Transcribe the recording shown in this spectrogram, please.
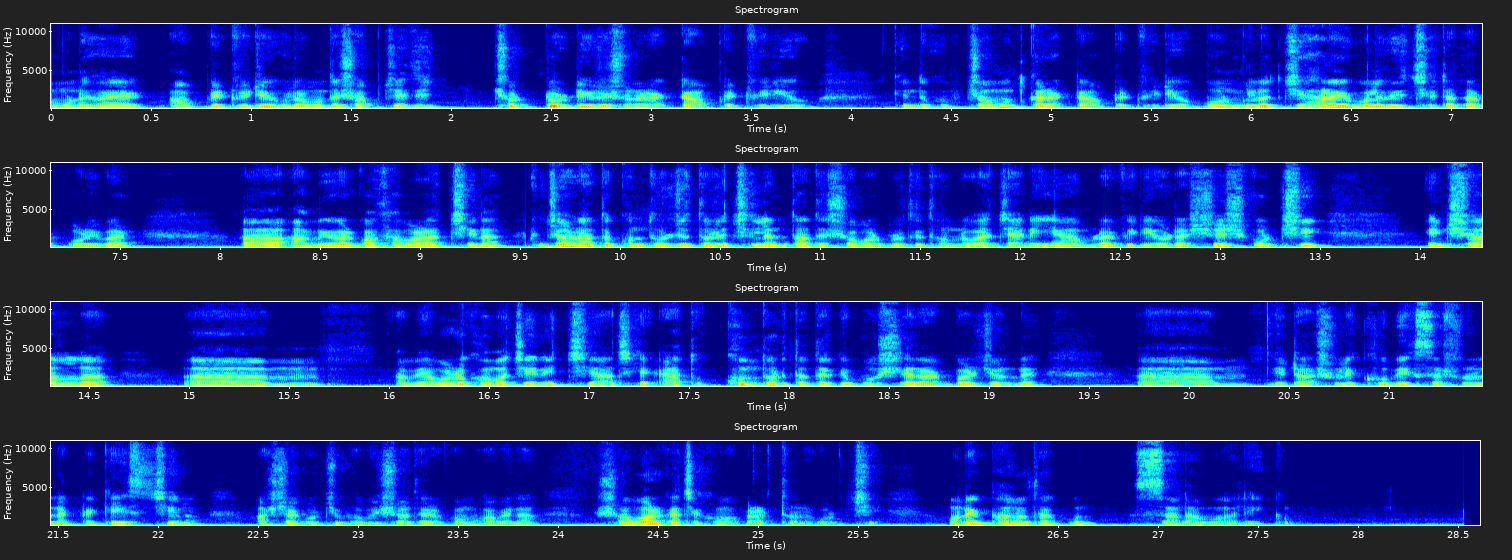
মনে হয় আপডেট ভিডিওগুলোর মধ্যে সবচেয়ে ছোট্ট ডিউরেশনের একটা আপডেট ভিডিও কিন্তু খুব চমৎকার একটা আপডেট ভিডিও বোনগুলোর চেহারাই বলে দিচ্ছে এটা তার পরিবার। আমিও আমি আর কথা বাড়াচ্ছি না। যারা এতক্ষণ ধৈর্য ধরে ছিলেন তাদের সবার প্রতি ধন্যবাদ জানিয়ে আমরা ভিডিওটা শেষ করছি। ইনশাআল্লাহ আম, আবারও ক্ষমা চেয়ে নিচ্ছি। আজকে এতক্ষণ ধরে তাদেরকে বসিয়ে রাখবার জন্য এটা আসলে খুব এক্সেপশনাল একটা কেস ছিল। আশা করছি ভবিষ্যতে এরকম হবে না। সবার কাছে ক্ষমা প্রার্থনা করছি। অনেক ভালো থাকুন। সালামু আলাইকুম।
